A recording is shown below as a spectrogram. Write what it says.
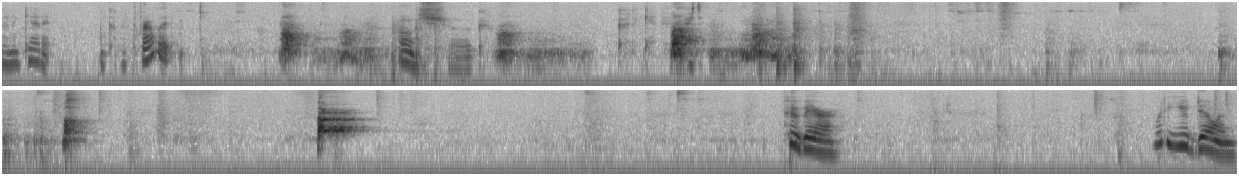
gonna get it. I'm gonna throw it. Oh, Shug. Gonna get it. Pooh Bear. What are you doing?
